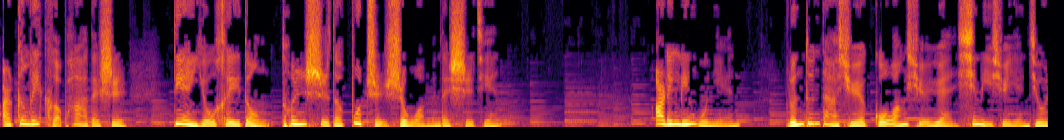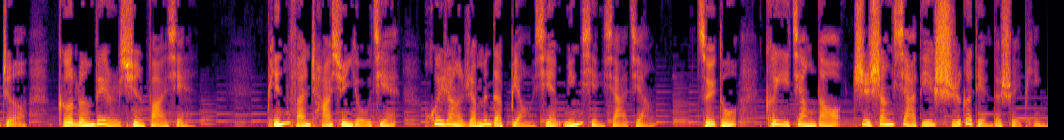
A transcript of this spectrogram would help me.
而更为可怕的是，电邮黑洞吞噬的不只是我们的时间。二零零五年，伦敦大学国王学院心理学研究者格伦威尔逊发现，频繁查询邮件会让人们的表现明显下降。最多可以降到智商下跌十个点的水平，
